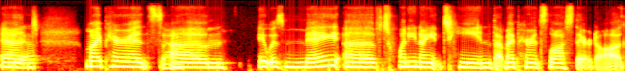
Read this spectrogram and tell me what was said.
And Yeah. my parents, Yeah. um, it was May of 2019 that my parents lost their dog.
